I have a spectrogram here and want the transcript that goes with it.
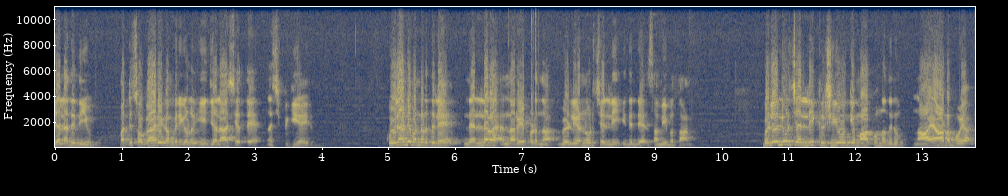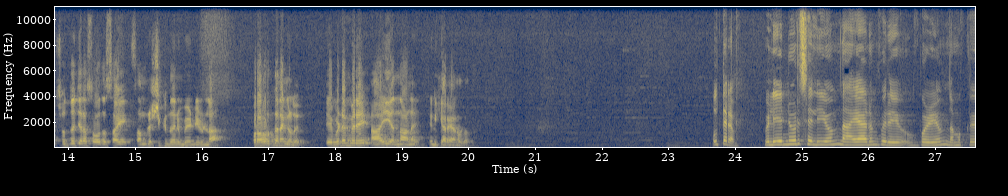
ജലനിധിയും മറ്റ് സ്വകാര്യ കമ്പനികൾ ഈ ജലാശയത്തെ നശിപ്പിക്കുകയായിരുന്നു. കൊയിലാണ്ടി മണ്ഡലത്തിലെ നെല്ലറ എന്നറിയപ്പെടുന്ന വെള്ളിയണ്ണൂർ ചെല്ലി ഇതിന്റെ സമീപത്താണ്. വെളിയന്നൂർ ചെല്ലി കൃഷിയോഗ്യമാക്കുന്നതിനും നായാടം പുഴ ശുദ്ധജല സ്രോതസ്സായി സംരക്ഷിക്കുന്നതിനും വേണ്ടിയുള്ള പ്രവർത്തനങ്ങൾ എവിടം വരെ ആയി എന്നാണ് എനിക്കറിയാനുള്ളത്. ഉത്തരം. വെളിയന്നൂർ ചെല്ലിയും നായാടും പുരയും പുഴയും നമുക്ക്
